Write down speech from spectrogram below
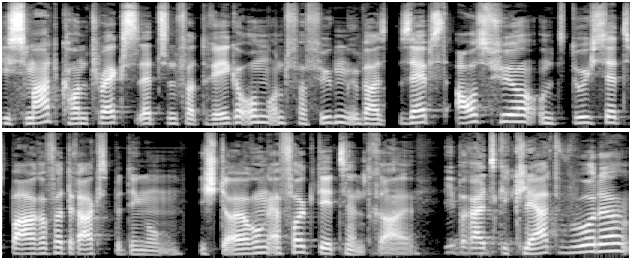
Die Smart Contracts setzen Verträge um und verfügen über selbst ausführ- und durchsetzbare Vertragsbedingungen. Die Steuerung erfolgt dezentral. Wie bereits geklärt wurde,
